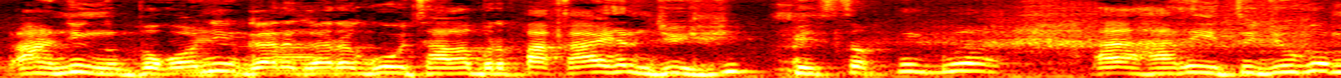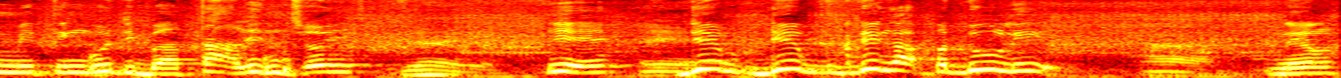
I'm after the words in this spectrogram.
Anjing, pokoknya gara-gara gue salah berpakaian cuy. Besoknya gue ah, hari itu juga meeting gue dibatalin coy. Iya, dia dia dia nggak peduli. Nil,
